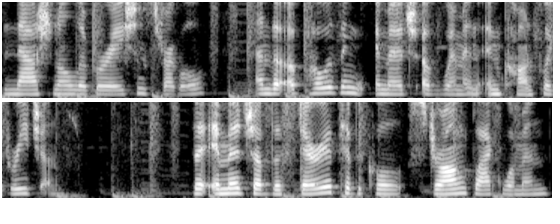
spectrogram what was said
national liberation struggle and the opposing image of women in conflict regions. The image of the stereotypical strong black woman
